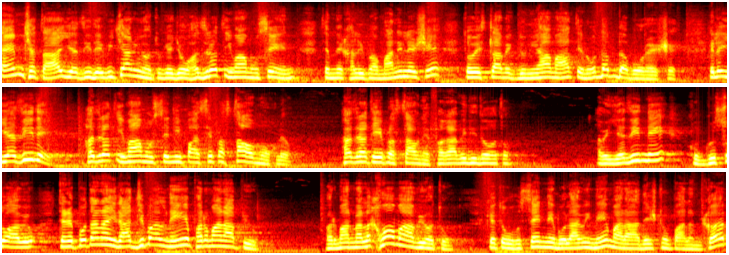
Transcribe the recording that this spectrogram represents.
એમ છતાં યઝીદે વિચાર્યું હતું કે જો હઝરત ઇમામ હુસેન તેમને ખલીફા માની લેશે, તો ઇસ્લામિક દુનિયામાં તેનો દબદબો રહેશે. એટલે યઝીદે હઝરત ઇમામ હુસેનની પાસે પ્રસ્તાવ મોકલ્યો. હઝરતે એ પ્રસ્તાવને ફગાવી દીધો હતો. હવે યઝીદને ખૂબ ગુસ્સો આવ્યો. તેણે પોતાના રાજ્યપાલને ફરમાન આપ્યું. ફરમાનમાં લખવામાં આવ્યું હતું કે તું હુસૈનને બોલાવીને મારા આદેશનું પાલન કર.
